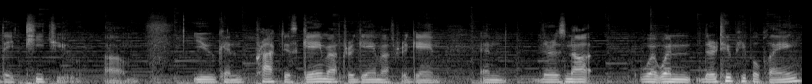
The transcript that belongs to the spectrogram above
they teach you. Um, you can practice game after game after game, and there's not when, when there are two people playing,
